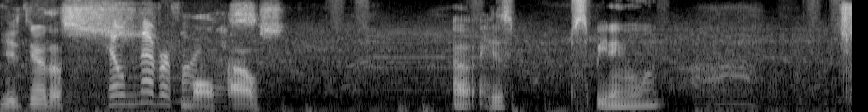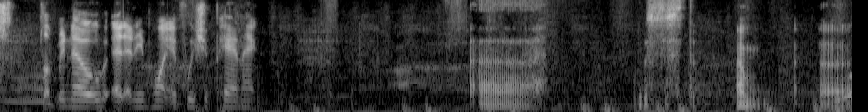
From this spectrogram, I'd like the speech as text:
He's near the He'll never find small us. house. Oh, he's speeding along. Just let me know at any point if we should panic. Uh, this is the, um, uh,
